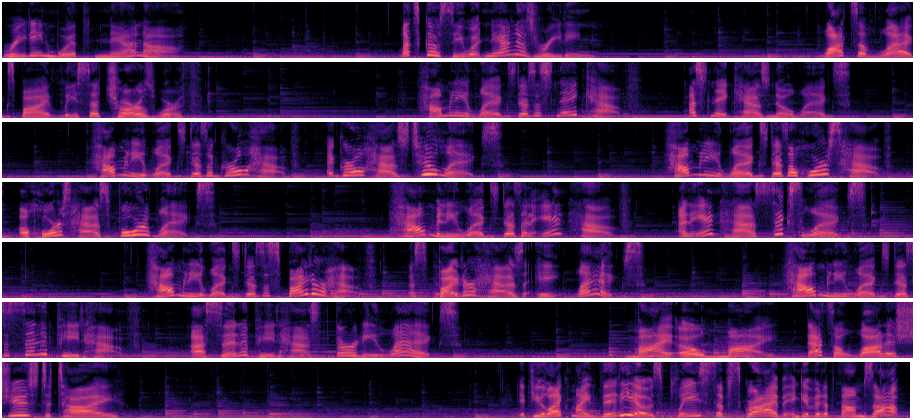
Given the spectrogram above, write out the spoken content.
Reading with Nana. Let's go see what Nana's reading. Lots of Legs by Lisa Charlesworth. How many legs does a snake have? A snake has no legs. How many legs does a girl have? A girl has two legs. How many legs does a horse have? A horse has four legs. How many legs does an ant have? An ant has six legs. How many legs does a spider have? A spider has eight legs. How many legs does a centipede have? A centipede has 30 legs. My, oh my, that's a lot of shoes to tie. If you like my videos, please subscribe and give it a thumbs up.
